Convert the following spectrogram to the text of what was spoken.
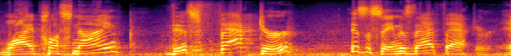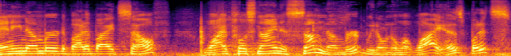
y plus 9. This factor is the same as that factor. Any number divided by itself. y plus 9 is some number. We don't know what y is, but it's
